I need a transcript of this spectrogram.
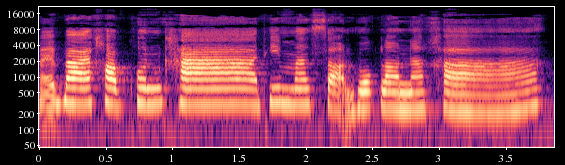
บายบายขอบคุณค่ะ ที่มาสอนพวกเรานะคะ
